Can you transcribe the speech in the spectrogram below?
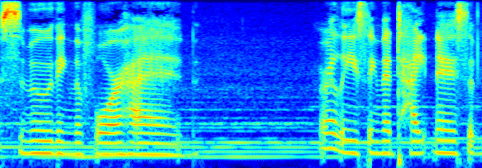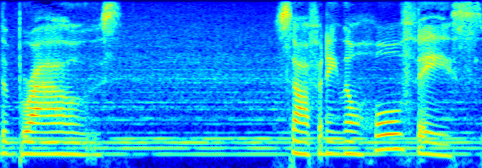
smoothing the forehead releasing the tightness of the brows, softening the whole face,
